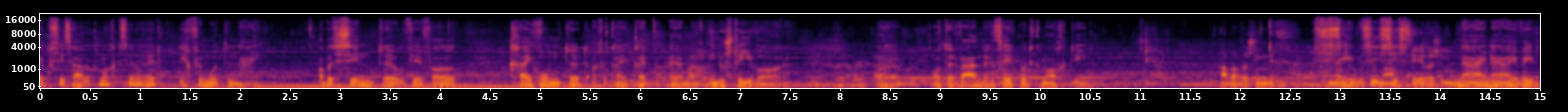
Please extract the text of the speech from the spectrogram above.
ob sie selber gemacht sind oder nicht. Ich vermute nein. Aber sie sind äh, auf jeden Fall keine Kunden, also keine, keine ähm, Industriewaren. Äh, oder wenn, dann sehr gut gemachte. Aber wahrscheinlich Sie, nicht sie, sie, sehr wahrscheinlich. Nein, nein, weil,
